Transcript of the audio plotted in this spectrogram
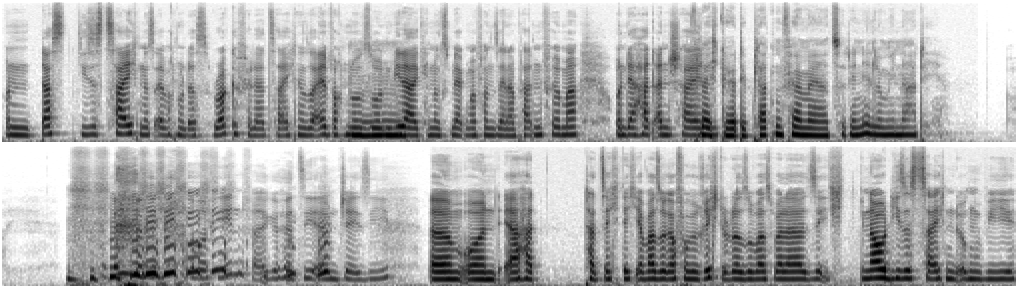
Und das, dieses Zeichen ist einfach nur das Rockefeller-Zeichen. Also einfach nur so ein Mhm. Wiedererkennungsmerkmal von seiner Plattenfirma. Und er hat anscheinend. Vielleicht gehört die Plattenfirma ja zu den Illuminati. Aber auf jeden Fall gehört sie ähm, Jay-Z. Ähm, und er hat tatsächlich, er war sogar vor Gericht oder sowas, weil er sich genau dieses Zeichen irgendwie,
